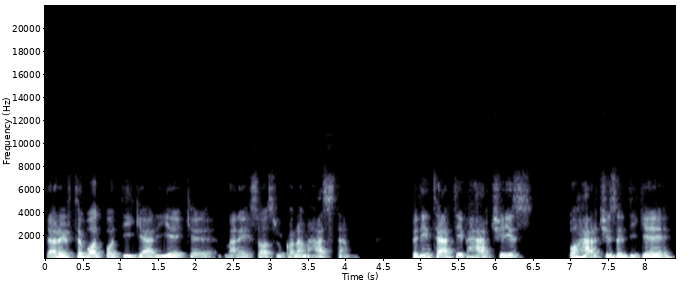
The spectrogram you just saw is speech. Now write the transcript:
در ارتباط با دیگریه که من احساس می‌کنم هستم. بدین ترتیب هر چیز با هر چیز دیگه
